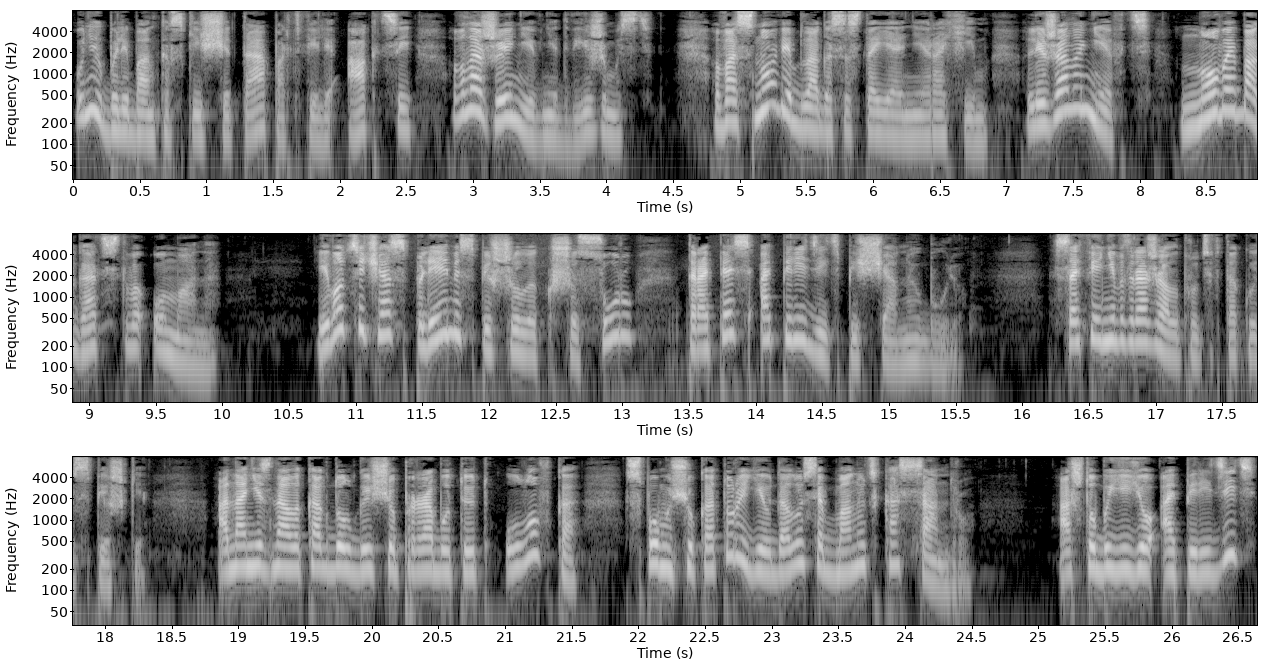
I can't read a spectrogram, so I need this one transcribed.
У них были банковские счета, портфели акций, вложения в недвижимость. В основе благосостояния Рахим лежала нефть, новое богатство Омана. И вот сейчас племя спешило к Шесуру, торопясь опередить песчаную бурю. София не возражала против такой спешки. Она не знала, как долго еще проработает уловка, с помощью которой ей удалось обмануть Кассандру. А чтобы ее опередить,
